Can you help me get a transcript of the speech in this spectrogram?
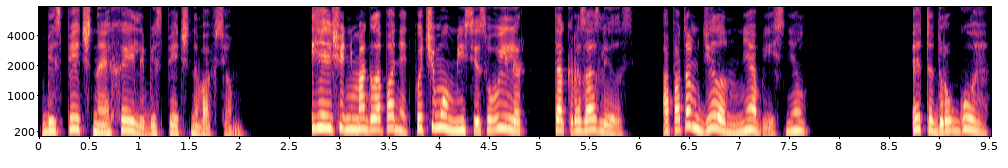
Беспечная Хейли беспечна во всем. Я еще не могла понять, почему миссис Уиллер так разозлилась, а потом Дилан мне объяснил. «Это другое.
